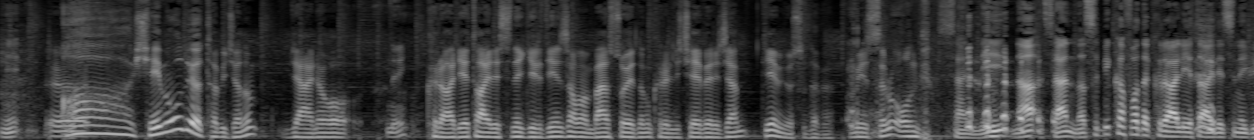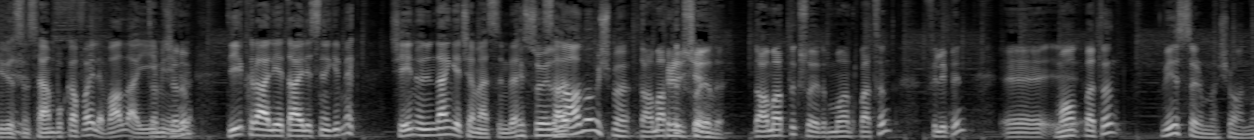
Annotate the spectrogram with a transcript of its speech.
Ne? E, Aa şey mi oluyor tabii canım? Yani o ne? kraliyet ailesine girdiğin zaman ben soyadımı kraliçeye vereceğim diyemiyorsun tabii. Windsor olmuyor. Sen neyi, na, sen nasıl bir kafada kraliyet ailesine giriyorsun? Sen bu kafayla vallahi yemin ediyorum. Değil kraliyet ailesine girmek şeyin önünden geçemezsin be. E soyadını Sar- almamış mı? Damatlık kraliçenin? soyadı. Damatlık soyadı Mountbatten. Philip'in. E, Mountbatten Windsor mı şu anda?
